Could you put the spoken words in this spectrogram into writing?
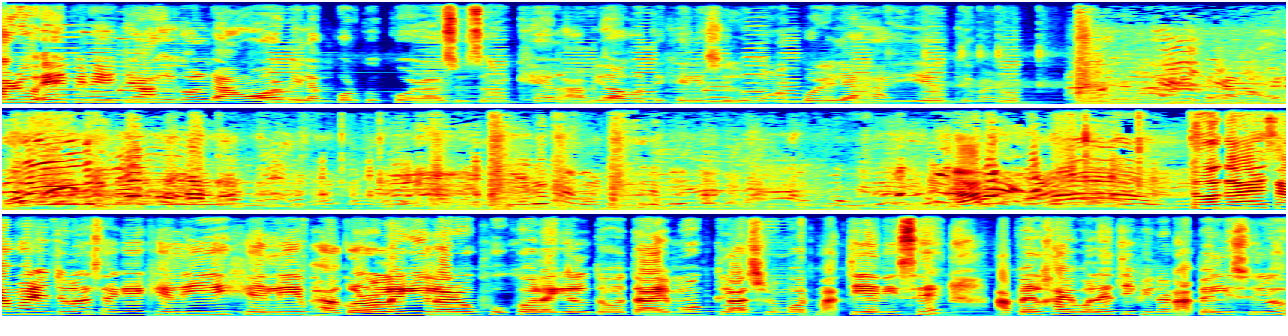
আৰু এই পিনে এতিয়া আহি গ'ল ডাঙৰবিলাকৰ কুকুৰা যুঁজৰ খেল। আমিও আগতে খেলিছিলোঁ মনত পৰিলে হাঁহিয়ে উঠে বাৰু। তো গাইজ আমাৰ এঞ্জেলৰ চাগে খেলি খেলি ভাগৰো লাগিল আৰু ভোকো লাগিল তো তাই মোক ক্লাছৰুমত মাতি আনিছে। আপেল খাইবলৈ টিফিনত আপেল দিছিলোঁ।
